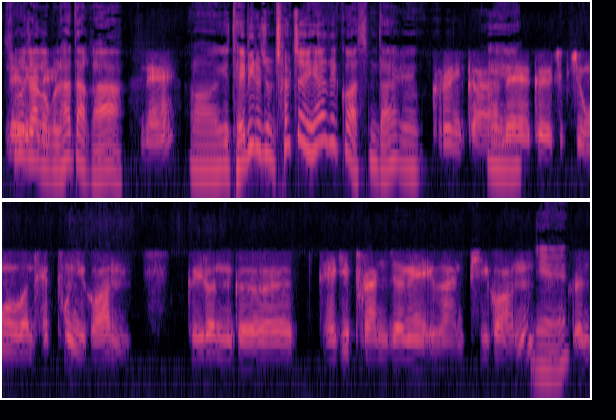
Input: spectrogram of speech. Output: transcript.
수로 작업을 하다가. 네. 어, 이게 대비를 좀 철저히 해야 될 것 같습니다. 그, 그러니까, 예. 네. 그 집중호우건 태풍이건, 그 이런 그 대기 불안정에 의한 비건. 예. 그런,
